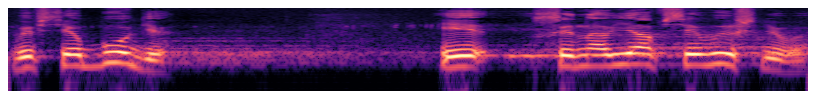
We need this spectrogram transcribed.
вы все боги и сыновья Всевышнего.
